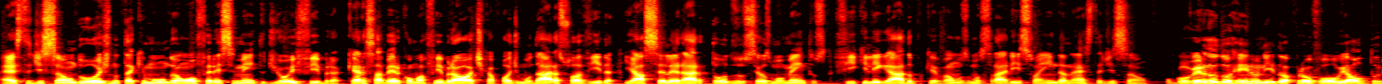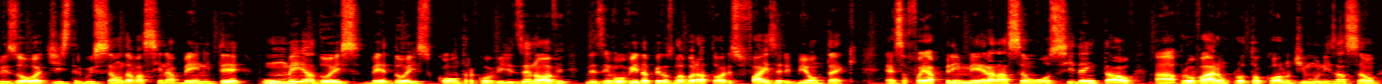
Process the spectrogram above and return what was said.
Esta edição do Hoje no Tecmundo é um oferecimento de Oi Fibra. Quer saber como a fibra ótica pode mudar a sua vida e acelerar todos os seus momentos? Fique ligado porque vamos mostrar isso ainda nesta edição. O governo do Reino Unido aprovou e autorizou a distribuição da vacina BNT 162B2 contra a Covid-19, desenvolvida pelos laboratórios Pfizer e BioNTech. Essa foi a primeira nação ocidental a aprovar um protocolo de imunização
